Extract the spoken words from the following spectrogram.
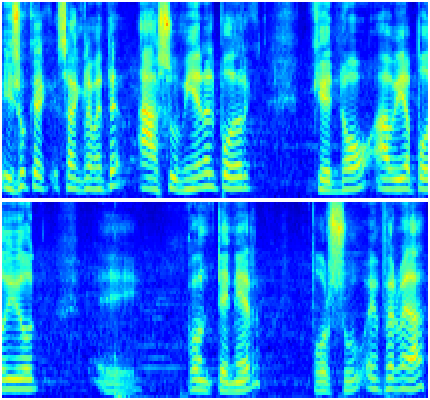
hizo que San Clemente asumiera el poder que no había podido eh, contener por su enfermedad,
